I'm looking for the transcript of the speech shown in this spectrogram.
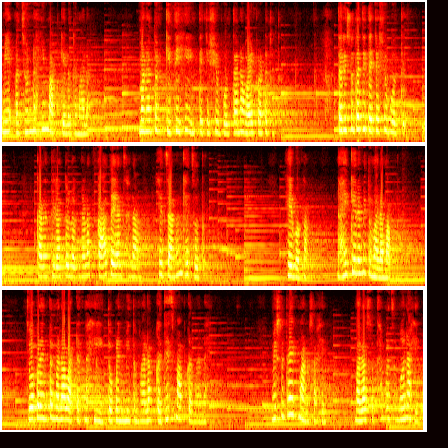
मी अजून नाही माफ केलं तुम्हाला. मनातून कितीही त्याच्याशी बोलताना वाईट वाटत होतं. तरी सुद्धा ती त्याच्याशी बोलते. कारण तिला तो लग्नाला का तयार झाला हे जाणून घ्यायचं होतं. हे बघा नाही केलं मी तुम्हाला माफ. जोपर्यंत मला वाटत नाही तोपर्यंत मी तुम्हाला कधीच माफ करणार नाही. मी सुद्धा एक माणूस आहे. मला सुद्धा माझं मन आहे.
